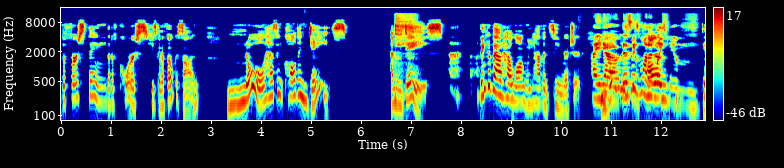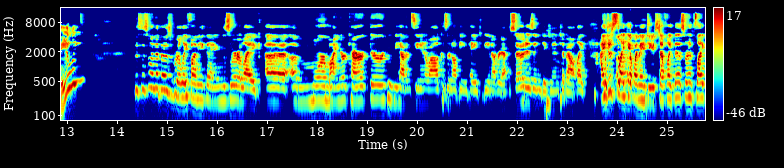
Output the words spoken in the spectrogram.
the first thing that, of course, he's going to focus on Noel hasn't called in days. I mean, days. Think about how long we haven't seen Richard. I know. Noel's this is one of calling those him daily. This is one of those really funny things where, like, a, a more minor character who we haven't seen in a while because they're not being paid to be in every episode is indignant about, like, I just like it when they do stuff like this where it's like,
